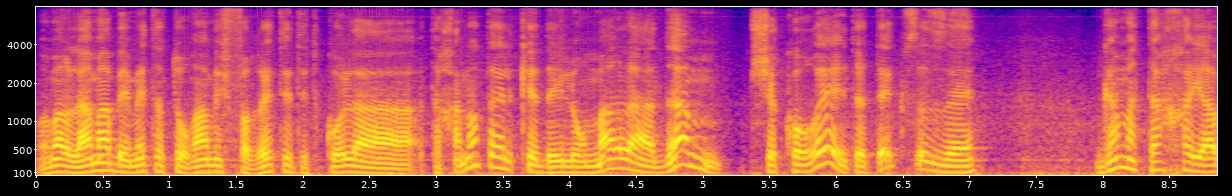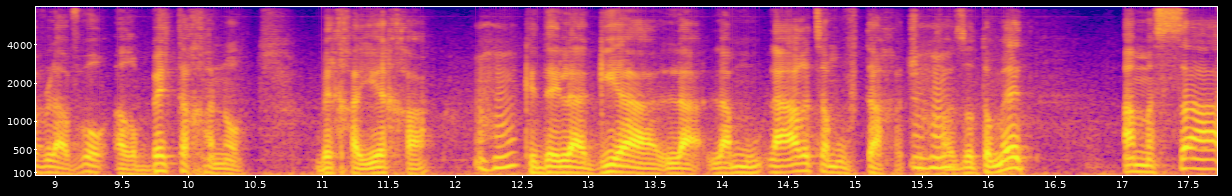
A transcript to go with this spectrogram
הוא אמר, למה באמת התורה מפרטת את כל התחנות האלה? כדי לומר לאדם שקורא את הטקסט הזה, גם אתה חייב לעבור הרבה תחנות בחייך, כדי להגיע ל- למו- לארץ המובטחת שלך. זאת אומרת, המסע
